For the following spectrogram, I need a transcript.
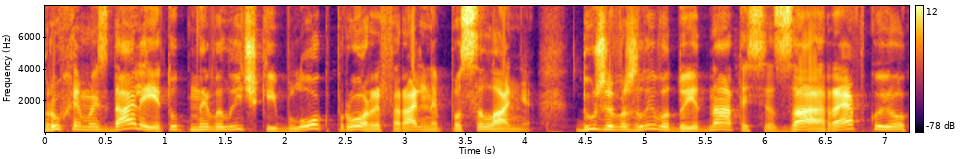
Рухаємось далі, і тут невеличкий блок про реферальне посилання. Дуже важливо доєднатися за ревкою,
